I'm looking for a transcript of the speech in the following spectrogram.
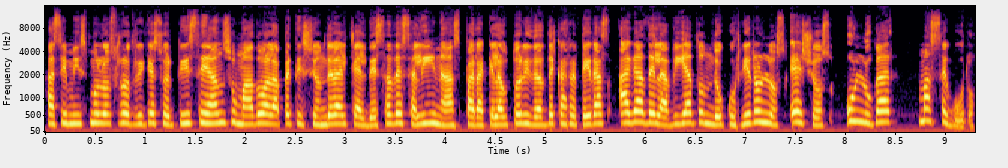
Asimismo, los Rodríguez Ortiz se han sumado a la petición de la alcaldesa de Salinas para que la autoridad de carreteras haga de la vía donde ocurrieron los hechos un lugar más seguro.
